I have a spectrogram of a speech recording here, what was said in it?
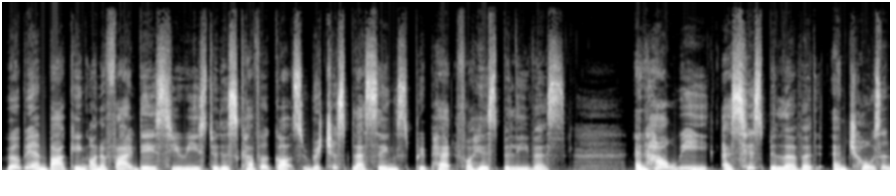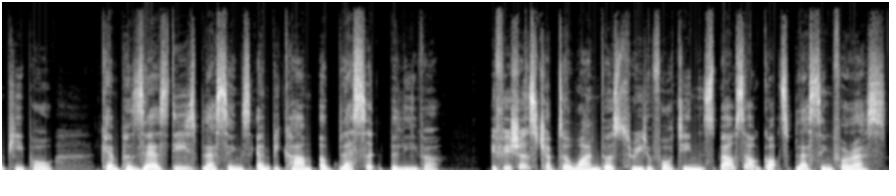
We'll be embarking on a five day series to discover God's richest blessings prepared for His believers, and how we, as His beloved and chosen people, can possess these blessings and become a blessed believer. Ephesians chapter 1 verse 3 to 14 spells out God's blessing for us.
